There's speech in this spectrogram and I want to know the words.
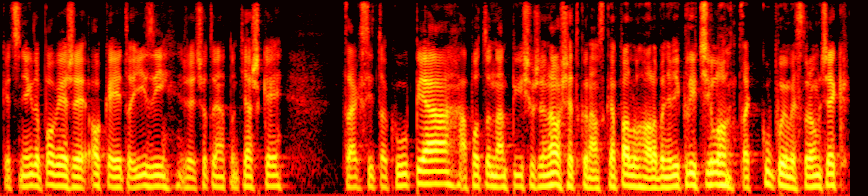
Keď si niekto povie, že OK, je to easy, že čo to je na tom ťažké, tak si to kúpia a potom nám píšu, že no všetko nám skapalo alebo nevyklíčilo, tak kúpujeme stromček.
